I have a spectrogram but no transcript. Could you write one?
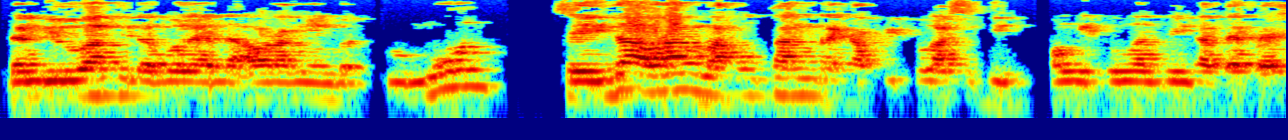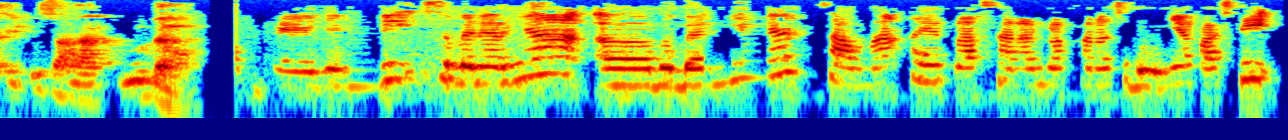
dan di luar tidak boleh ada orang yang berkerumun, sehingga orang melakukan rekapitulasi penghitungan tingkat TPS itu sangat mudah. Oke, jadi sebenarnya uh, bebannya sama kayak pelaksanaan-pelaksanaan sebelumnya, pasti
